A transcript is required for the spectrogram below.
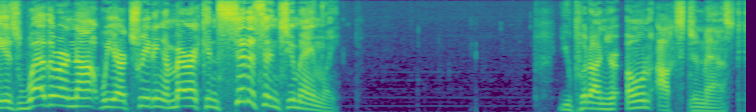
is whether or not we are treating American citizens humanely. You put on your own oxygen mask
